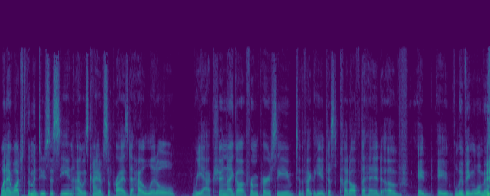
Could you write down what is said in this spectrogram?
when I watched the Medusa scene, I was kind of surprised at how little reaction I got from Percy to the fact that he had just cut off the head of a a living woman.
